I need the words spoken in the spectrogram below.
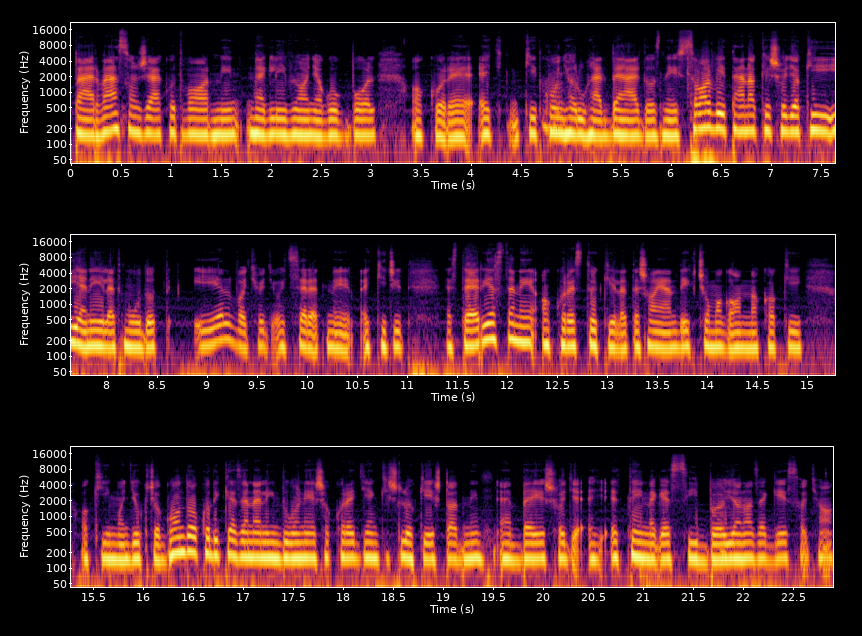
pár vászonzsákot varni, meglévő anyagokból, akkor e, egy-két konyharuhát beáldozni és szalvétának, és hogy aki ilyen életmódot él, vagy hogy, hogy szeretné egy kicsit ezt terjeszteni, akkor ez tökéletes ajándékcsomag annak, aki, aki mondjuk csak gondolkodik ezen elindulni, és akkor egy ilyen kis lökést adni ebbe, és hogy egy, egy, tényleg ez szívből jön az egész, hogyha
